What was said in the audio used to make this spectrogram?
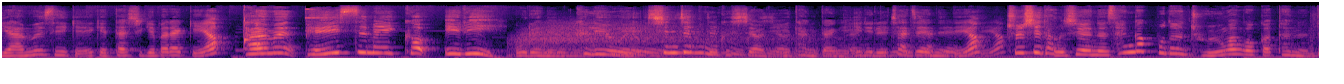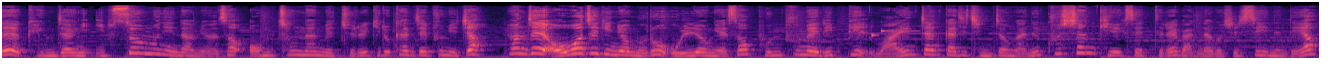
야무지게 get하시길 바랄게요. 다음은 베이스 메이크업 1위 올해는 클리오의 신제품 쿠션 쿠션이 당당히 1위를 차지했는데요. 출시 당시에는 생각보단 조용한 것 같았는데 굉장히 입소문이 나면서 엄청난 매출을 기록한 제품이죠. 현재 어워즈 기념으로 올영에서 본품에 리필 와인잔까지 증정하는 쿠션 기획 세트를 만나보실 수 있는데요.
